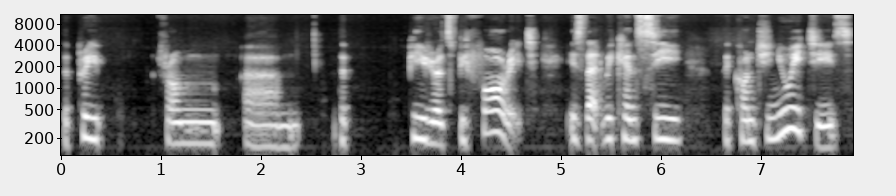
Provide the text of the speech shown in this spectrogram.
the pre, from um, the periods before it is that we can see the continuities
